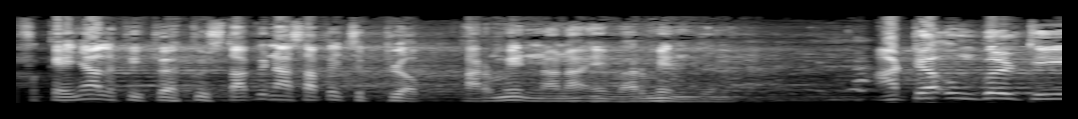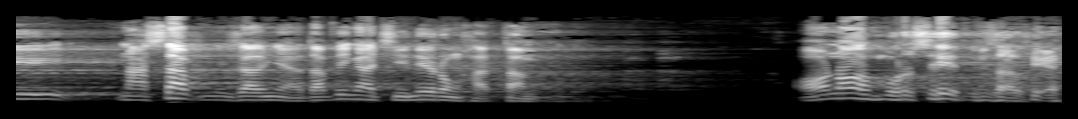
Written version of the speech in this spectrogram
Fakihnya lebih bagus tapi nasabnya jeblok. Parmin anaknya Parmin. Ada unggul di nasab misalnya, tapi ngajinya rong hatam. Ono mursid misalnya.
